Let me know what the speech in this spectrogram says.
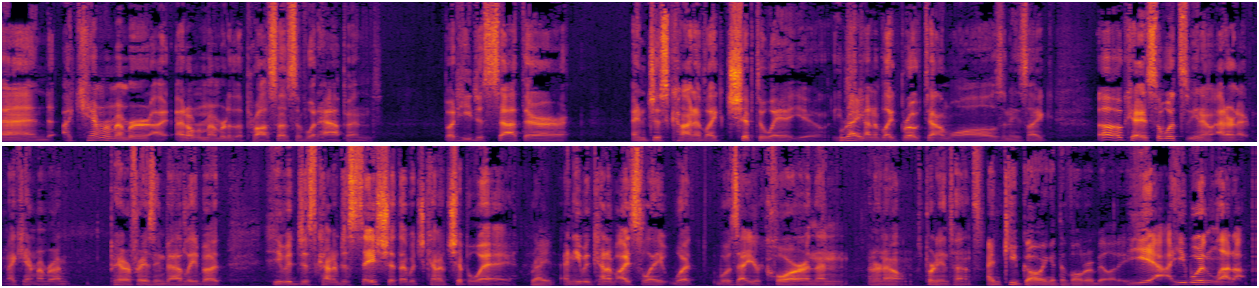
and I can't remember. I, I don't remember the process of what happened, but he just sat there and just kind of like chipped away at you. He Right. just kind of like broke down walls, and he's like, "Oh, okay. So what's you know? I don't know. I can't remember. I'm paraphrasing badly, but." He would just kind of just say shit that would kind of chip away, Right. And he would kind of isolate what was at your core, and then I don't know. It's pretty intense. And keep going at the vulnerability. Yeah, he wouldn't let up.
